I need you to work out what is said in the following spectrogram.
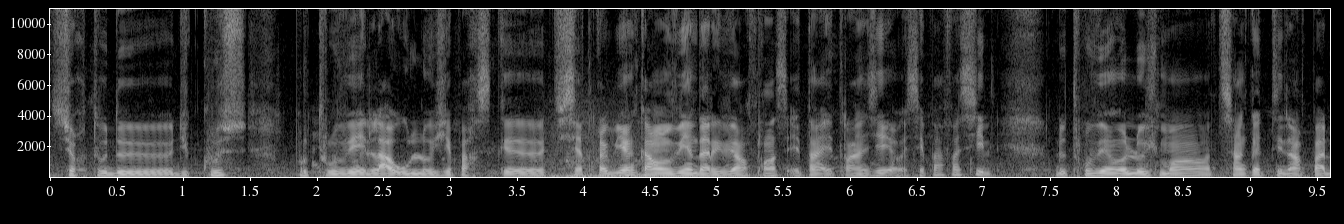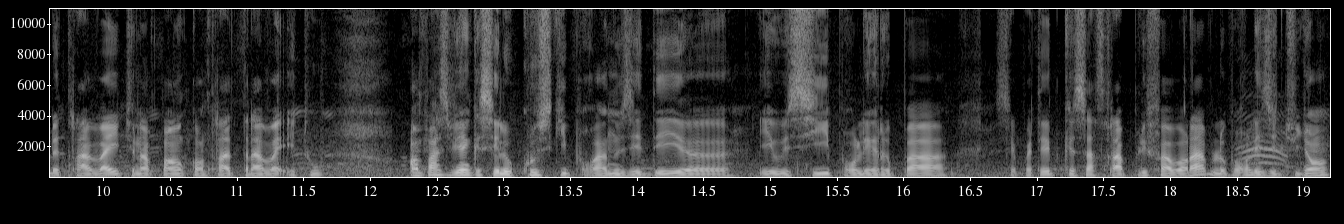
surtout de, du CRUS, pour trouver là où loger parce que tu sais très bien quand on vient d'arriver en France étant étranger, c'est pas facile de trouver un logement sans que tu n'as pas de travail, tu n'as pas un contrat de travail et tout. On pense bien que c'est le CRUS qui pourra nous aider euh, et aussi pour les repas. C'est peut-être que ça sera plus favorable pour les étudiants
